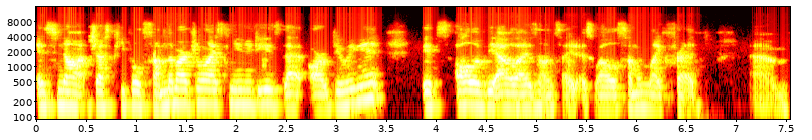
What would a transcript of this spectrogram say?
it's not just people from the marginalized communities that are doing it. It's all of the allies on site as well. Someone like Fred. Um,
